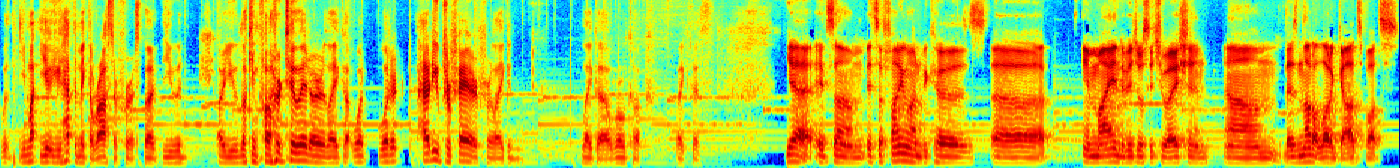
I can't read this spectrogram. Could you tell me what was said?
with you might you, you have to make the roster first but you would are you looking forward to it? Or like uh, what what are, how do you prepare for like an like a world cup like this? Yeah, it's um it's a funny one because uh in my individual situation, um there's not a lot of guard spots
